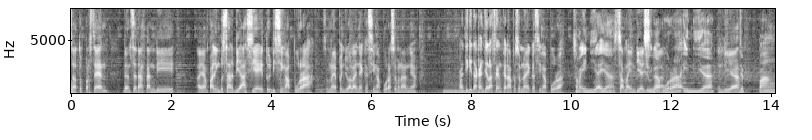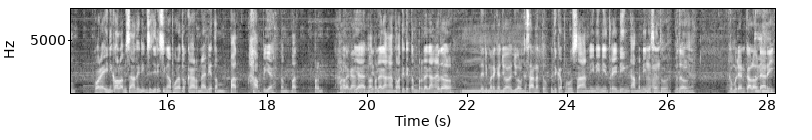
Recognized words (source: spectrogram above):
Satu persen dan sedangkan di eh, yang paling besar di Asia itu di Singapura. Sebenarnya penjualannya ke Singapura sebenarnya. Nanti kita akan jelaskan kenapa sebenarnya ke Singapura Sama India ya. sama India juga. Singapura, India, India. Jepang, Korea. Ini kalau misalnya ini bisa jadi Singapura tuh karena dia tempat hub ya, tempat per, Perdagangan. ya, tempat Jadi- perdagangan, tempat titik temu perdagangan. Betul. kan? Hmm. Jadi mereka jual jual ke sana tuh. Berarti ke perusahaan ini nih trading company bisa Mm-mm, tuh. betul. Iya. Kemudian kalau dari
